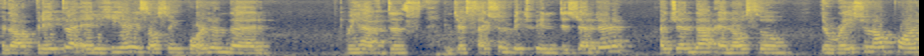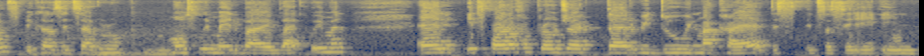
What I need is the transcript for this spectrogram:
Pedal Preta. And here is also important that we have this intersection between the gender agenda and also the rational points because it's a group mostly made by black women. And it's part of a project that we do in Macaé. This, it's a city in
